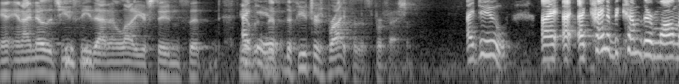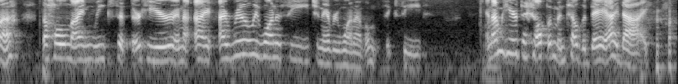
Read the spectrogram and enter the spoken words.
And, and I know that you mm-hmm. see that in a lot of your students that you know, the, the, the future is bright for this profession. I do. I, I, I, kind of become their mama the whole nine weeks that they're here, and I, I really want to see each and every one of them succeed and I'm here to help him until the day I die.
